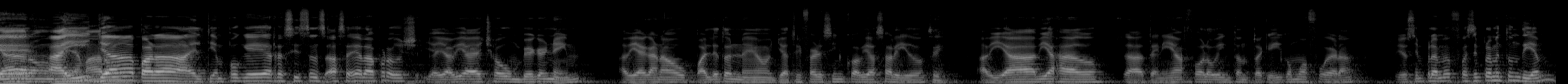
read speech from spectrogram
escautearon? te ahí ya para el tiempo que Resistance hace el approach, ya yo había hecho un bigger name, había ganado un par de torneos, ya Street Fighter 5 había salido, Sí. Había viajado, o sea, tenía following tanto aquí como afuera. yo simplemente, fue simplemente un DM.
